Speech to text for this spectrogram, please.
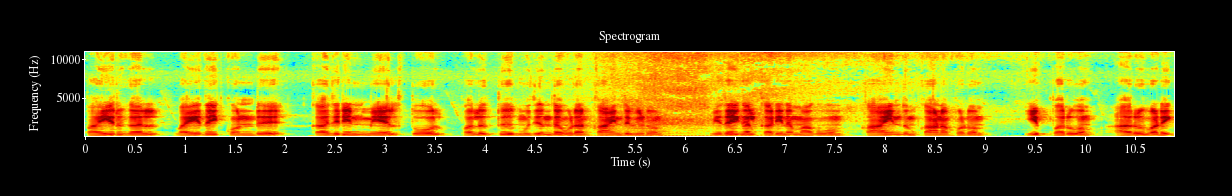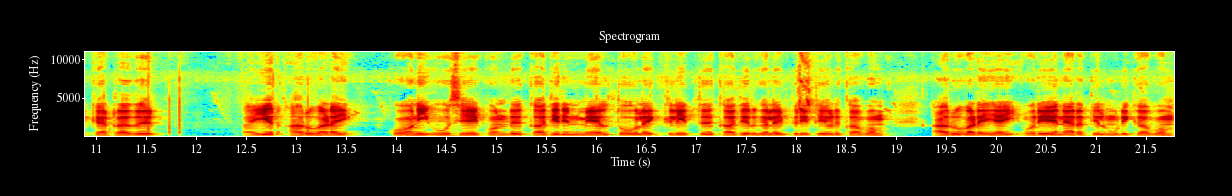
பயிர்கள் வயதை கொண்டு கதிரின் மேல் தோல் பழுத்து முதிர்ந்தவுடன் காய்ந்துவிடும். விதைகள் கடினமாகவும் காய்ந்தும் காணப்படும். இப்பருவம் அறுவடைக்கேற்றது. பயிர் அறுவடை. கோணி ஊசியை கொண்டு கதிரின் மேல் தோலை கிழித்து கதிர்களை பிரித்து எடுக்கவும். அறுவடையை ஒரே நேரத்தில் முடிக்கவும்.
